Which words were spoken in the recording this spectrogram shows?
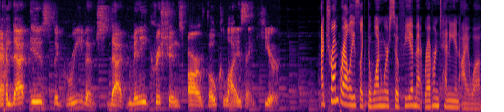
And that is the grievance that many Christians are vocalizing here. At Trump rallies like the one where Sophia met Reverend Tenney in Iowa,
